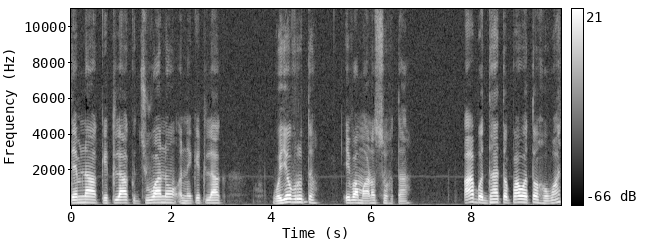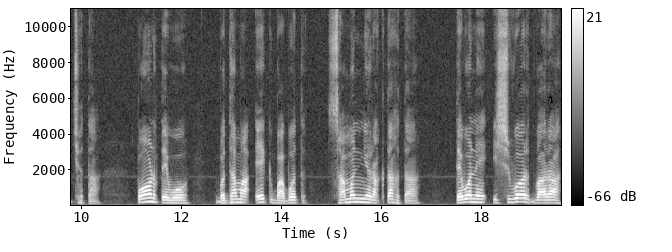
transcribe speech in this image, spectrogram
તેમના કેટલાક જુવાનો અને કેટલાક વયોવૃદ્ધ એવા માણસો હતા. આ બધા તફાવતો હોવા છતાં પણ તેઓ બધામાં એક બાબત સામાન્ય રાખતા હતા. તેઓને ઈશ્વર દ્વારા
